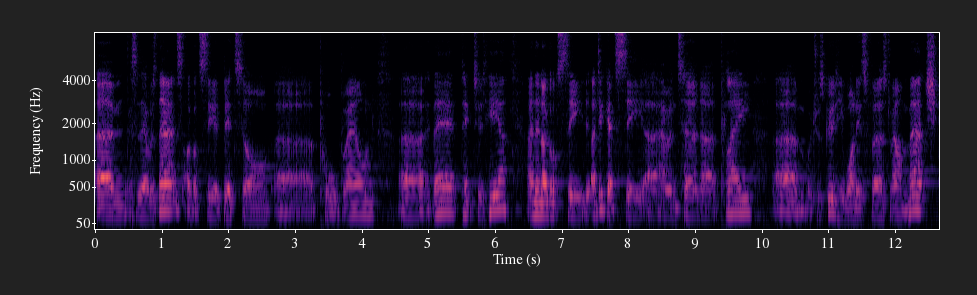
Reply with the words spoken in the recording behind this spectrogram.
Um, so there was that. I got to see a bit of uh, Paul Brown uh, there, pictured here, and then I got to see. I did get to see uh, Aaron Turner play um, which was good. He won his first round match,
